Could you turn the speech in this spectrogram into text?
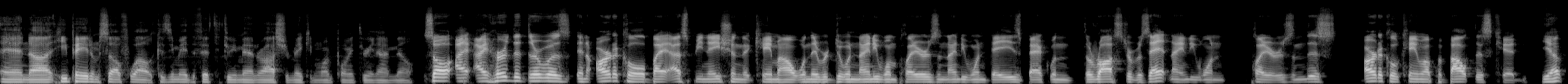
and uh, he paid himself well because he made the 53-man roster, making 1.39 mil. So I, I heard that there was an article by SB Nation that came out when they were doing 91 players in 91 days back when the roster was at 91 players, and this article came up about this kid. Yep.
